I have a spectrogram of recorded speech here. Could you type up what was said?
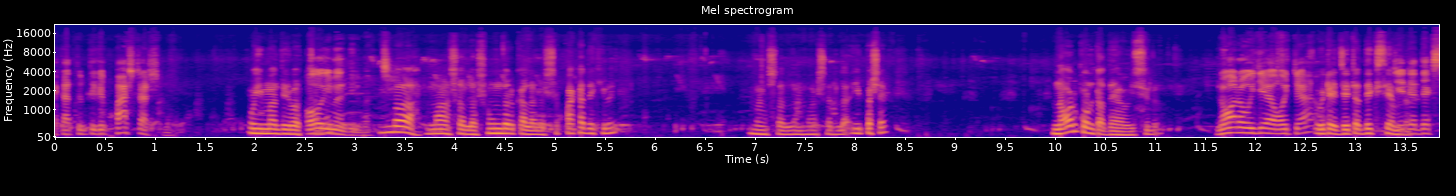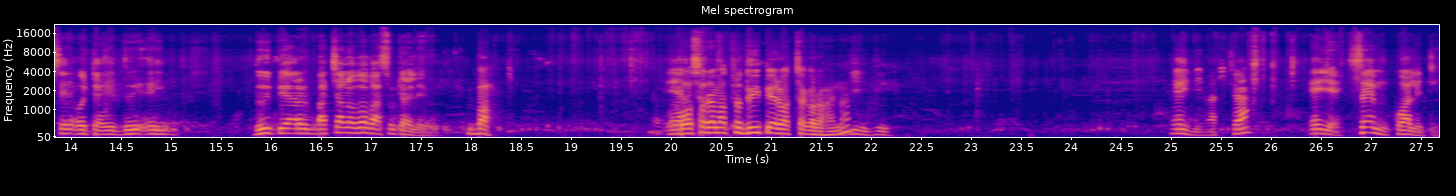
একাত্তর থেকে ফার্স্ট আসলো। ওই মাদির বাচ্চা? ওই মাদির বাচ্চা। বাহ মাশাল্লাহ সুন্দর কালার আছে পাখা দেখি ভাই। মাশাল্লাহ মাশাল্লাহ এই পাশে নর কোনটা দেওয়া হয়েছিল? নর ওই যে ওইটা। ওইটা যেটা দেখছি আমরা। যেটা দেখছেন ওইটা এই দুই এই দুই পেয়ার বাচ্চা লবা বাস উঠাই লেবে বাহ। বছরে মাত্র দুই পেয়ার বাচ্চা করা হয় না? জি জি। এই যে বাচ্চা, এই যে সেম কোয়ালিটি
